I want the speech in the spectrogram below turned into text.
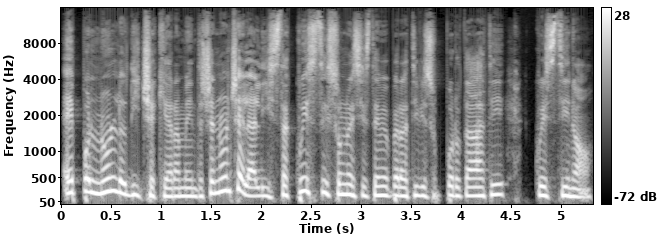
Apple non lo dice chiaramente, cioè non c'è la lista, questi sono i sistemi operativi supportati, questi no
